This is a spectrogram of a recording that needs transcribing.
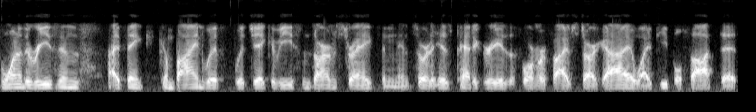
one of the reasons I think combined with with Jacob Eason's arm strength and, and sort of his pedigree as a former five star guy, why people thought that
